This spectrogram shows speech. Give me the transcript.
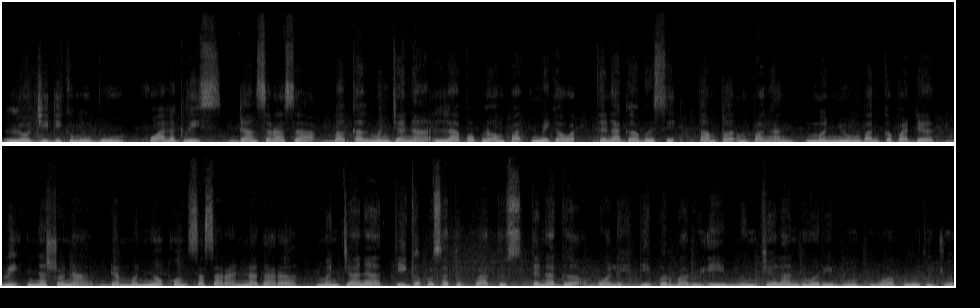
Loji di Kemubu, Kuala Gris dan Serasa bakal menjana 84 megawatt tenaga bersih tanpa empangan menyumban kepada grid nasional dan menyokong sasaran negara menjana 31% tenaga boleh diperbarui menjelang 2027.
